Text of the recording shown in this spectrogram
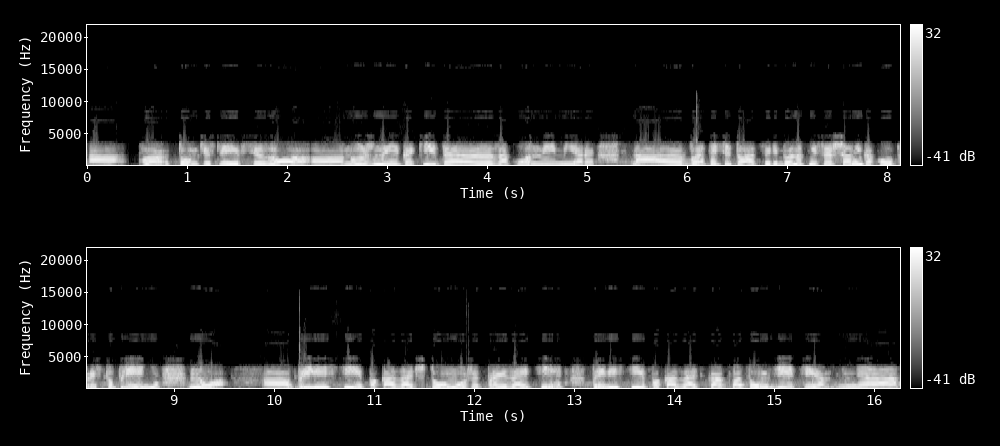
а, в том числе и в СИЗО, а, нужны какие-то законные меры. А, в этой ситуации ребенок не совершил никакого преступления, но привести и показать, что может произойти, привести и показать, как потом дети, а,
